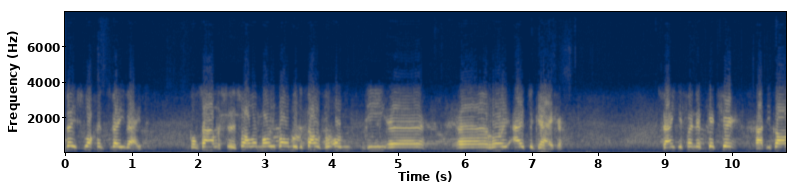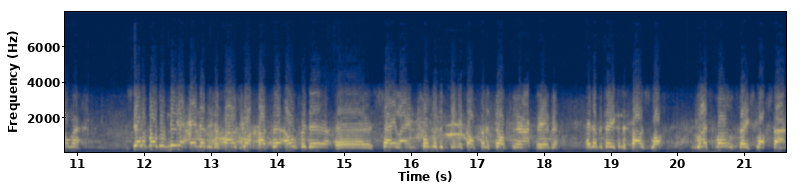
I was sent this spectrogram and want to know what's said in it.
Twee slag en twee wijd. González eh, zal een mooie bal moeten toveren om die eh, eh, Roy uit te krijgen. Seintje van de catcher, gaat die komen. Snelle bal door midden en dat is een foutslag. Gaat over de zijlijn zonder de binnenkant van het veld geraakt te hebben. En dat betekent een foutslag. Blijft gewoon op twee slag staan.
